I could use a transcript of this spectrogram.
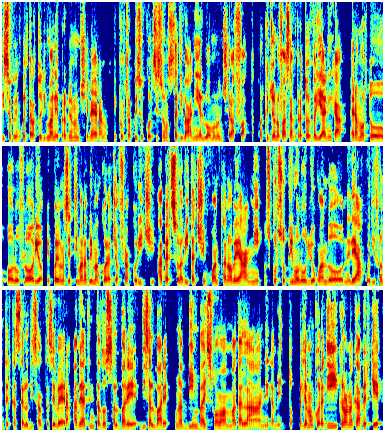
visto che in quel tratto di male proprio non ce n'erano, e purtroppo i soccorsi sono stati vani e l'uomo non ce l'ha fatta. Qualche giorno fa, sempre a Torvaianica, era morto Paolo Florio e poi una settimana prima ancora Gianfranco Ricci ha perso la vita a 59 anni lo scorso primo luglio quando nelle acque di fronte al castello di Santa Severa aveva tentato salvare, di salvare una bimba e sua mamma dall'annegamento. Parliamo ancora di cronaca perché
